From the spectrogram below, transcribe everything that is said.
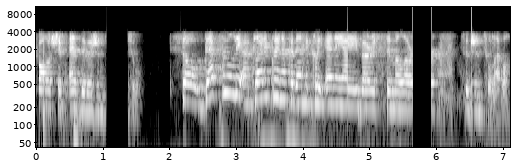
scholarship as Division two. So definitely athletically and academically, NAIA very similar to Division two level.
